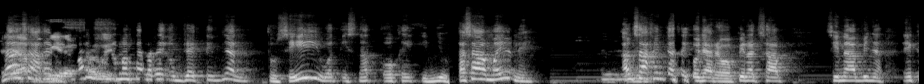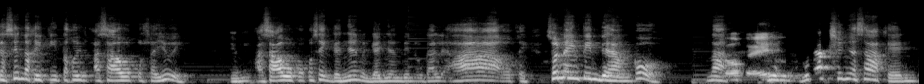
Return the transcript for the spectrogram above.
Na sa akin, mahirap parang yun naman talaga yung objective niyan. To see what is not okay in you. Kasama yun eh. Ang sa akin kasi, kunyari, oh, pinagsap, sinabi niya, eh kasi nakikita ko yung asawa ko sa iyo eh. Yung asawa ko kasi ganyan, ganyan din ugali. Ah, okay. So naintindihan ko na okay. yung reaction niya sa akin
